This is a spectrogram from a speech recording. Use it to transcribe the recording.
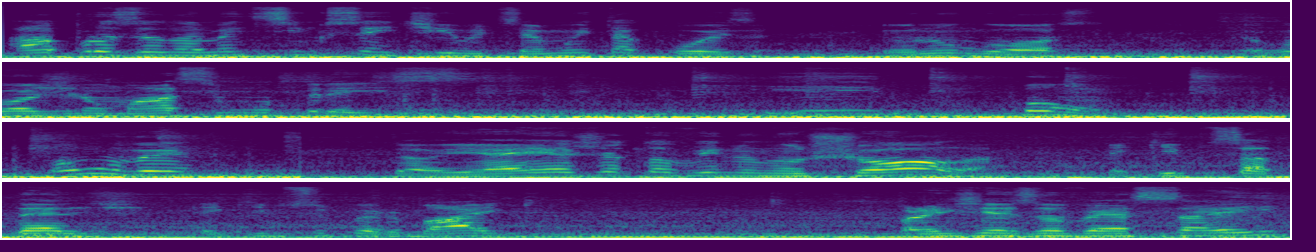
aproximadamente 5 centímetros, é muita coisa. Eu não gosto. Eu gosto de no máximo 3. E, bom, vamos ver. Então, e aí eu já tô vindo no Chola, equipe satélite, equipe Superbike, pra gente resolver essa aí.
